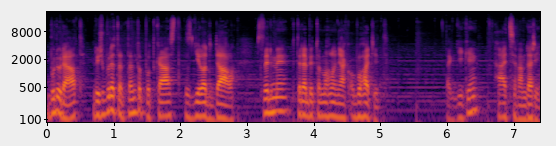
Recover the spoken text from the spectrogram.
budu rád, když budete tento podcast sdílet dál s lidmi, které by to mohlo nějak obohatit. Tak díky a ať se vám daří.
